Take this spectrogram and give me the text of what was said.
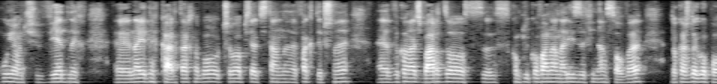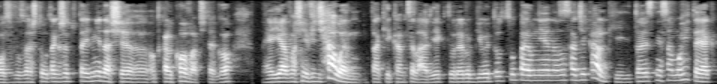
ująć w jednych, na jednych kartach, no bo trzeba opisać stan faktyczny, wykonać bardzo skomplikowane analizy finansowe, do każdego pozwu. Zresztą także tutaj nie da się e, odkalkować tego. Ja właśnie widziałem takie kancelarie, które robiły to zupełnie na zasadzie kalki. I to jest niesamowite, jak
